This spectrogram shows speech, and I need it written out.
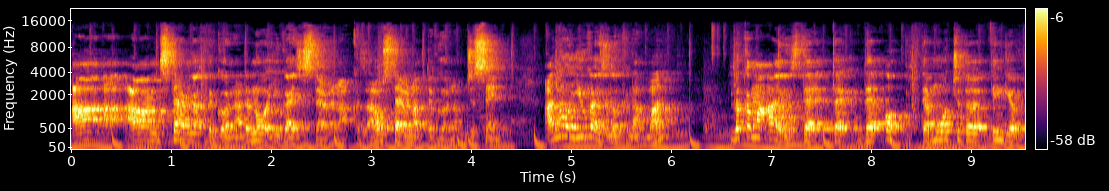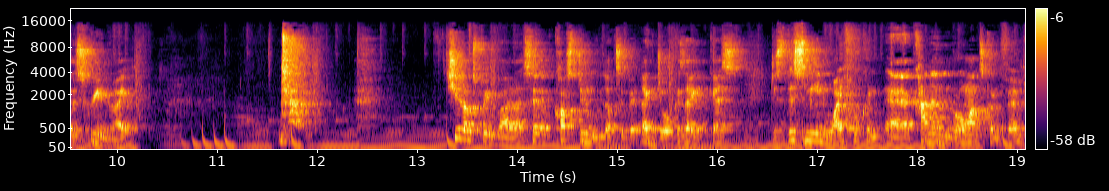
I, I'm staring at the gun. I don't know what you guys are staring at because I was staring at the gun. I'm just saying. I know what you guys are looking at, man. Look at my eyes. They're, they're, they're up. They're more to the thingy of the screen, right? she looks pretty bad. Her costume looks a bit like Joker's, I guess. Does this mean waifu con- uh, canon romance confirmed?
